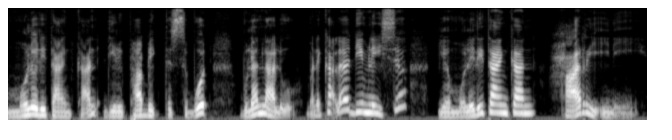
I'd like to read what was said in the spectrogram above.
mula ditayangkan di Republik tersebut bulan lalu. Manakala di Malaysia, ia mula ditayangkan hari ini.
